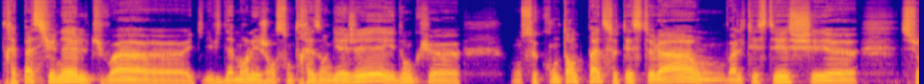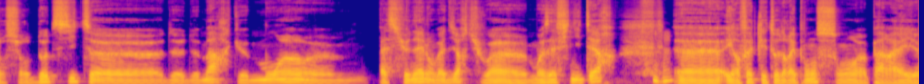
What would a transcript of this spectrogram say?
très passionnel, tu vois, et qu'évidemment les gens sont très engagés et donc on se contente pas de ce test-là, on va le tester chez sur sur d'autres sites de, de, marques moins euh, passionnelles, on va dire, tu vois, moins affinitaires. Mhm. et en fait, les taux de réponse sont pareil,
